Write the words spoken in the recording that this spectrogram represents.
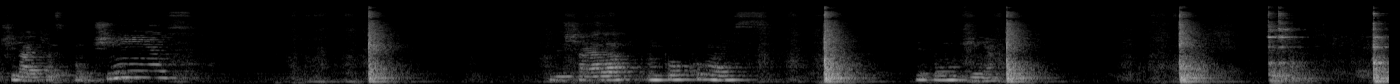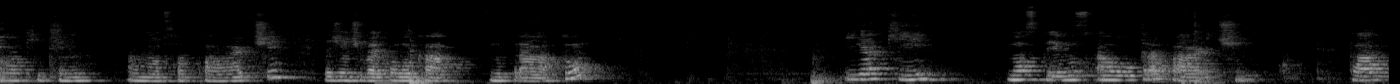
tirar aqui as pontinhas. Deixar ela um pouco mais redondinha. Então, aqui tem a nossa parte. A gente vai colocar no prato. E aqui nós temos a outra parte, tá?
